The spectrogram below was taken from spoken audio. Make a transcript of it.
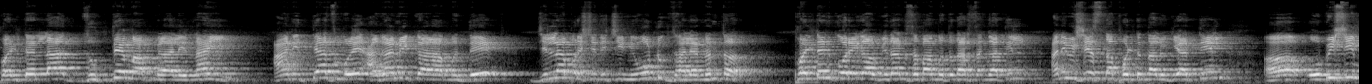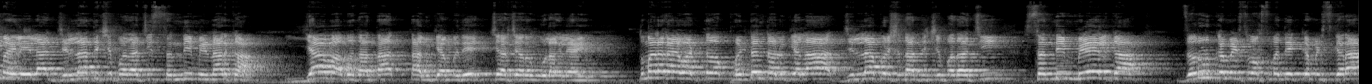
फलटणला झुकते माप मिळाले नाही. आणि त्याचमुळे आगामी काळामध्ये जिल्हा परिषदेची निवडणूक झाल्यानंतर फलटण कोरेगाव विधानसभा मतदारसंघातील आणि विशेषतः फलटण तालुक्यातील ओबीसी महिलेला जिल्हाध्यक्षपदाची संधी मिळणार का? याबाबत आता तालुक्यामध्ये चर्चा रंगू लागली आहे. तुम्हाला काय वाटतं? फलटण तालुक्याला जिल्हा परिषद अध्यक्षपदाची संधी मिळेल का? जरूर कमेंट्स बॉक्समध्ये कमेंट्स करा.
